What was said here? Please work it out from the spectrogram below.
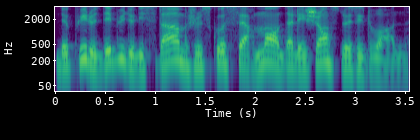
depuis le début de l'islam jusqu'au serment d'allégeance de Ridwan.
